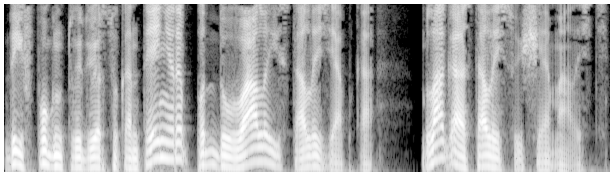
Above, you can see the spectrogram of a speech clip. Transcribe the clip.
да и в погнутую дверцу контейнера поддувало и стала зябко. Благо осталась сущая малость.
